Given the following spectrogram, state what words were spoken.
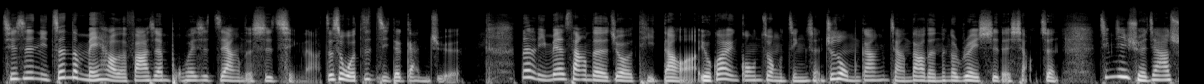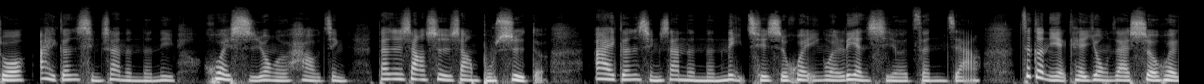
其实你真的美好的发生，不会是这样的事情啦。这是我自己的感觉。那里面上的就有提到啊，有关于公众精神，就是我们刚刚讲到的那个瑞士的小镇经济学家说，爱跟行善的能力会使用而耗尽，但是像事实上不是的。爱跟行善的能力，其实会因为练习而增加。这个你也可以用在社会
